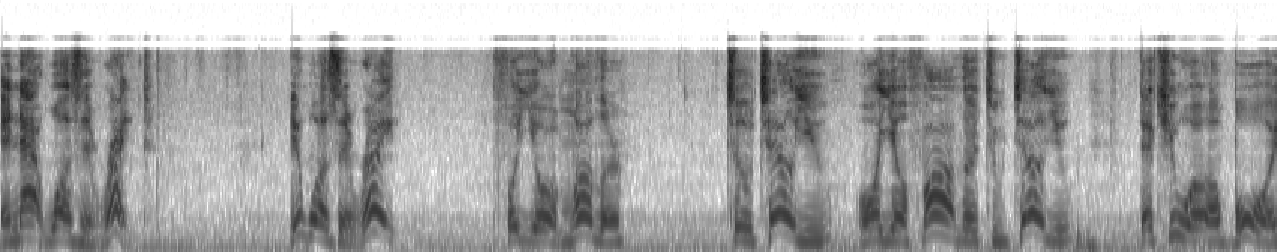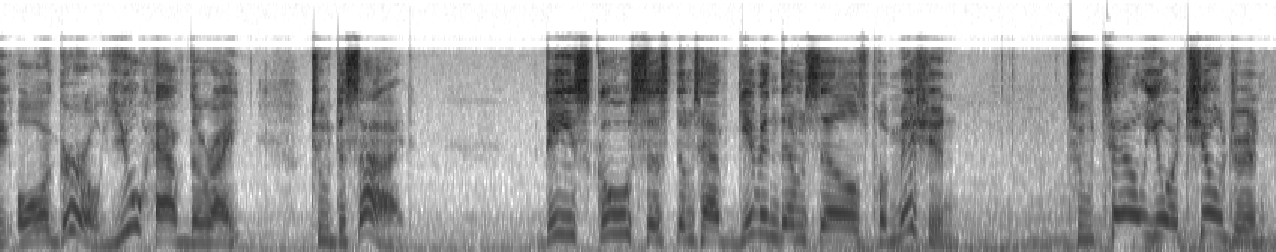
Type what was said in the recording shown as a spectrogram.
And that wasn't right. It wasn't right for your mother to tell you, or your father to tell you, that you are a boy or a girl. You have the right to decide. These school systems have given themselves permission to tell your children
